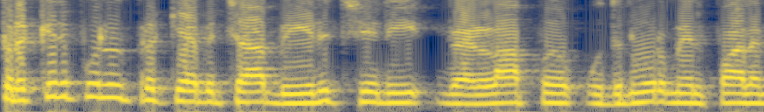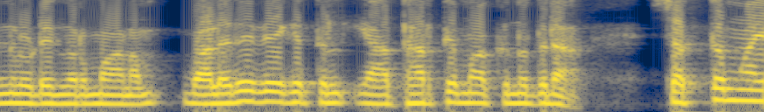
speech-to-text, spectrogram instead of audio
തൃക്കരിപ്പൂരിൽ പ്രഖ്യാപിച്ച ബീരിച്ചേരി വെള്ളാപ്പ് ഉദനൂർ മേൽപ്പാലങ്ങളുടെ നിർമ്മാണം വളരെ വേഗത്തിൽ യാഥാർത്ഥ്യമാക്കുന്നതിന് ശക്തമായ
